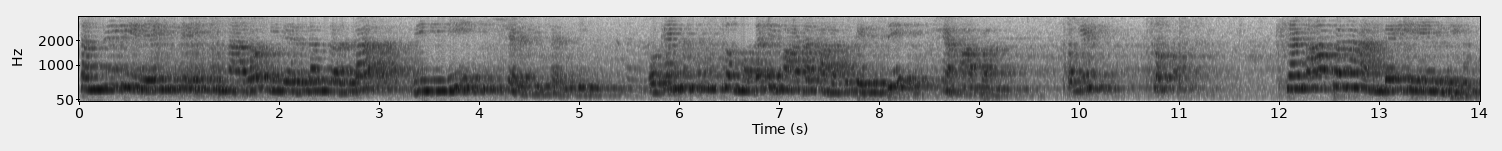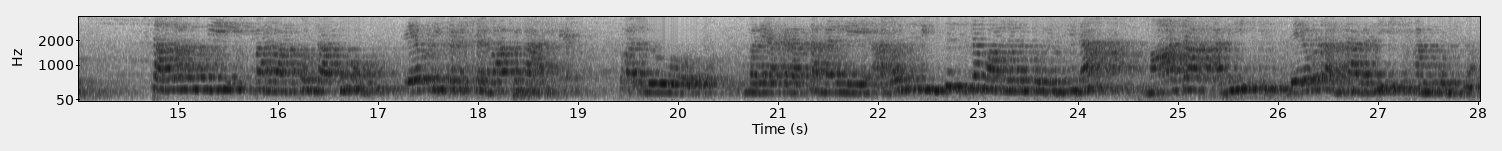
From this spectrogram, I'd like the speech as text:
తండ్రి మీరేమి చేస్తున్నారో మీరు ఎదగం కనుక? దీనిని క్షమించండి. ఓకేనా సో మొదటి మాట మనకు తెలిసి క్షమాపణ. ఓకే సో క్షమాపణ అంటే ఏమిటి? చాలామంది మనం అనుకుంటాము దేవుడు ఇక్కడ క్షమాపణ అంటే వాళ్ళు మరి అక్కడ తనని ఆ రోజు హింసించిన వాళ్ళను గురించిన మాట అని దేవుడు అన్నాడని అనుకుంటున్నాం.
